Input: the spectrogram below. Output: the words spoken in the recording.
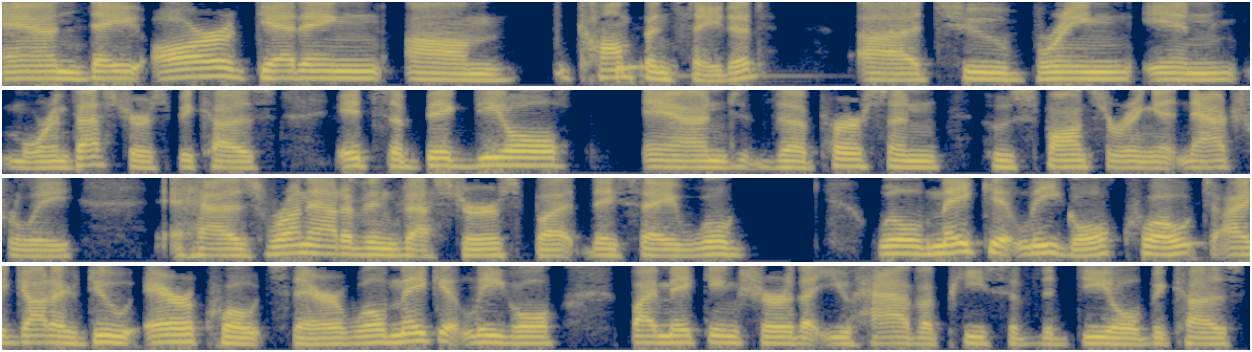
and they are getting um, compensated uh, to bring in more investors because it's a big deal and the person who's sponsoring it naturally has run out of investors but they say we'll we'll make it legal quote i got to do air quotes there we'll make it legal by making sure that you have a piece of the deal because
